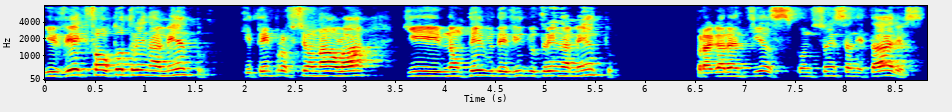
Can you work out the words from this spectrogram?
e vê que faltou treinamento, que tem profissional lá que não teve o devido treinamento para garantir as condições sanitárias.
